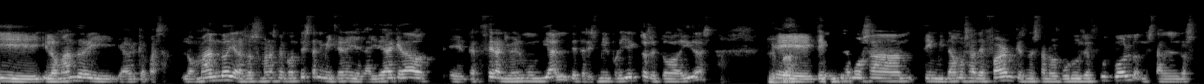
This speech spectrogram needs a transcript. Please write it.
y, y lo mando y, y a ver qué pasa. Lo mando y a las dos semanas me contestan y me dicen, oye, la idea ha quedado eh, tercera a nivel mundial de 3.000 proyectos de todo Adidas. Eh, te, invitamos a, te invitamos a The Farm, que es donde están los gurús de fútbol, donde están los,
